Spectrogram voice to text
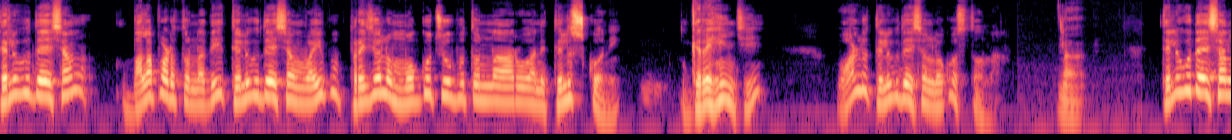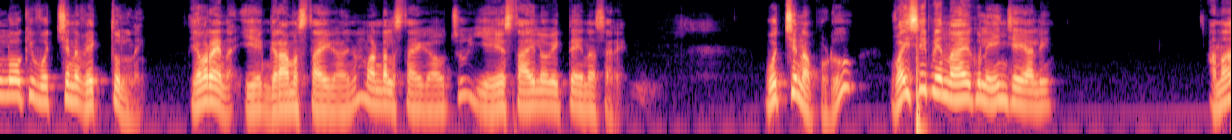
తెలుగుదేశం బలపడుతున్నది తెలుగుదేశం వైపు ప్రజలు మొగ్గు చూపుతున్నారు అని తెలుసుకొని గ్రహించి వాళ్ళు తెలుగుదేశంలోకి వస్తున్నారు. తెలుగుదేశంలోకి వచ్చిన వ్యక్తుల్ని ఎవరైనా ఏ గ్రామ స్థాయి కానీ మండల స్థాయి కావచ్చు ఏ స్థాయిలో వ్యక్తి అయినా సరే వచ్చినప్పుడు వైసీపీ నాయకులు ఏం చేయాలి? అన్నా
